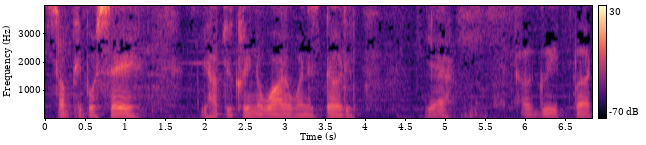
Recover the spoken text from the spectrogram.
Some people say you have to clean the water when it's dirty. Yeah, agreed, but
